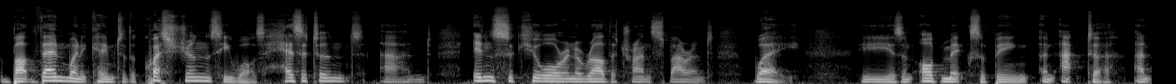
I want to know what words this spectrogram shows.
But then when it came to the questions, he was hesitant and insecure in a rather transparent way. He is an odd mix of being an actor and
